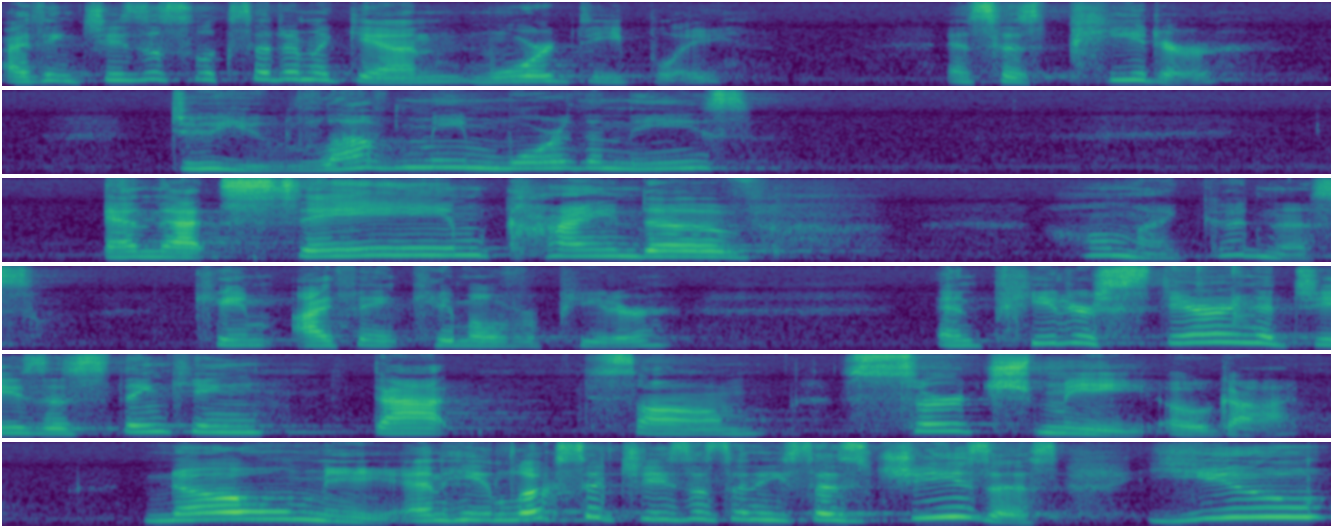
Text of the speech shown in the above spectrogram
I think Jesus looks at him again more deeply and says, Peter, Do you love me more than these? And that same kind of, oh my goodness, came, I think, came over Peter. And Peter staring at Jesus, thinking that psalm, Search me, O God. Know me. And he looks at Jesus and he says, Jesus, you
